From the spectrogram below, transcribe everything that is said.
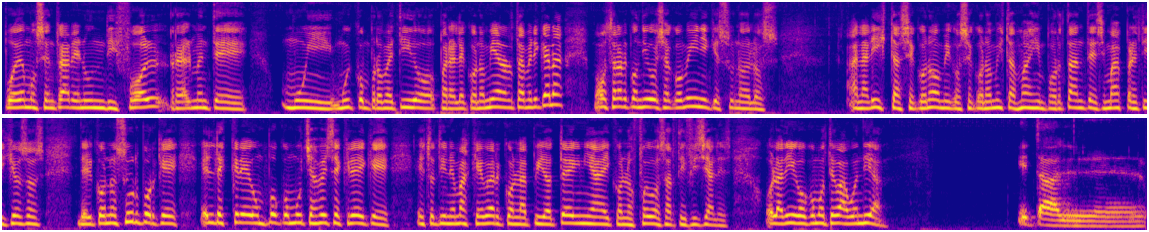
podemos entrar en un default realmente muy, muy comprometido para la economía norteamericana. Vamos a hablar con Diego Giacomini, que es uno de los analistas económicos, economistas más importantes y más prestigiosos del Cono Sur, porque él descree un poco, muchas veces cree que esto tiene más que ver con la pirotecnia y con los fuegos artificiales. Hola Diego, ¿cómo te va? Buen día. ¿Qué tal?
